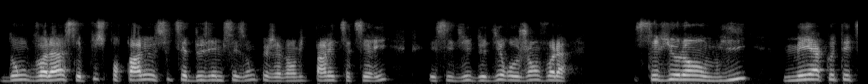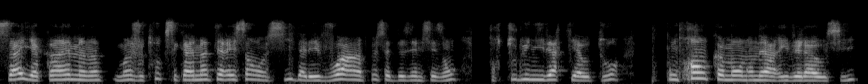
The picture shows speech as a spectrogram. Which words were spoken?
Donc voilà, c'est plus pour parler aussi de cette deuxième saison que j'avais envie de parler de cette série et c'est de dire aux gens, voilà, c'est violent, oui, mais à côté de ça, il y a quand même, moi je trouve que c'est quand même intéressant aussi d'aller voir un peu cette deuxième saison pour tout l'univers qu'il y a autour, pour comprendre comment on en est arrivé là aussi.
